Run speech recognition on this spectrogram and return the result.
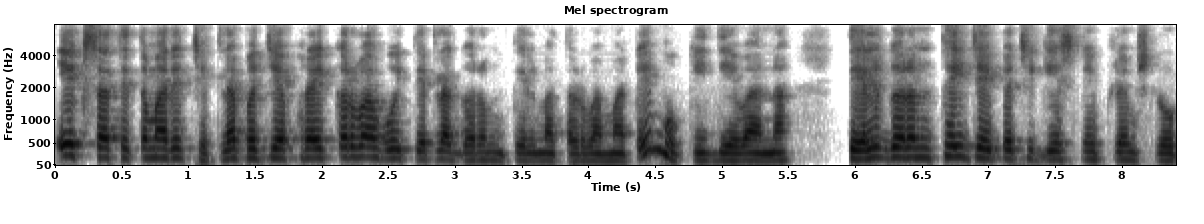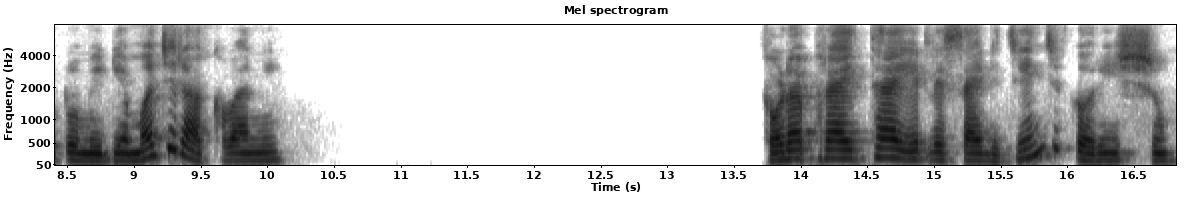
એક સાથે તમારે જેટલા ભજીયા ફ્રાય કરવા હોય તેટલા ગરમ તેલમાં તળવા માટે મૂકી દેવાના. તેલ ગરમ થઈ જાય પછી ગેસની ફ્લેમ સ્લો ટુ મીડિયમ જ રાખવાની. થોડા ફ્રાય થાય એટલે સાઈડ ચેન્જ કરીશું.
